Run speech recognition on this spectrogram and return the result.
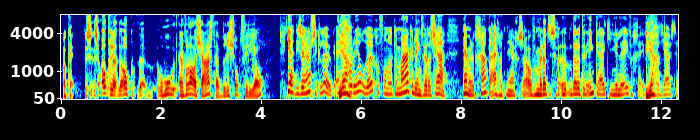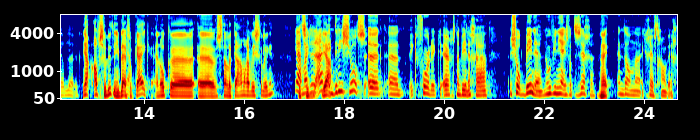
Oké, dus is ook leuk. Ook, hoe, en vooral als je haast hebt, drie shot video. Ja, die zijn hartstikke leuk. En Ja. die worden heel leuk gevonden. Want de maker denkt wel eens, ja, ja maar dat gaat eigenlijk nergens over. Maar dat is omdat het een inkijkje in je leven geeft. Ja. Dat is juist heel leuk. Ja, absoluut. En je blijft Ja. ook kijken. En ook eh, eh, snelle camerawisselingen. Ja, Dat maar is eigenlijk drie shots. eh, ik, voordat ik ergens naar binnen ga, een shot binnen. Dan hoef je niet eens wat te zeggen. Nee. En dan, eh, ik geef het gewoon weg.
